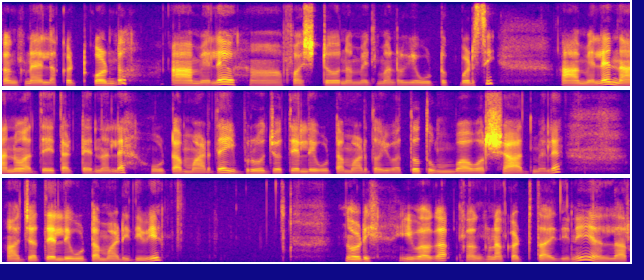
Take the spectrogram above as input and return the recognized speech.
ಕಂಕಣ ಎಲ್ಲ ಕಟ್ಕೊಂಡು ಆಮೇಲೆ ಫಸ್ಟು ನಮ್ಮ ಯಜಮಾನ್ರಿಗೆ ಊಟಕ್ಕೆ ಬಡಿಸಿ, ಆಮೇಲೆ ನಾನು ಅದೇ ತಟ್ಟೆನಲ್ಲೇ ಊಟ ಮಾಡಿದೆ. ಇಬ್ಬರು ಜೊತೆಯಲ್ಲಿ ಊಟ ಮಾಡ್ದೋ ಇವತ್ತು, ತುಂಬ ವರ್ಷ ಆದಮೇಲೆ ಜೊತೆಯಲ್ಲಿ ಊಟ ಮಾಡಿದ್ದೀವಿ ನೋಡಿ, ಇವಾಗ ಕಂಕಣ ಕಟ್ತಾ ಇದ್ದೀನಿ ಎಲ್ಲರ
